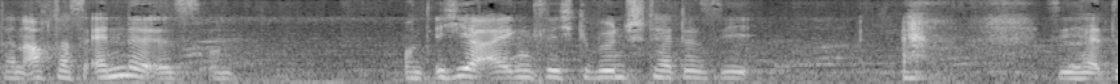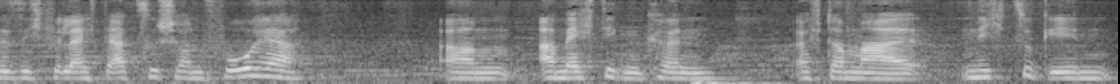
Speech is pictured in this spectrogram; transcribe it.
dann auch das Ende ist. Und, und ich ihr eigentlich gewünscht hätte, sie, sie hätte sich vielleicht dazu schon vorher ähm, ermächtigen können, öfter mal nicht zu gehen,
